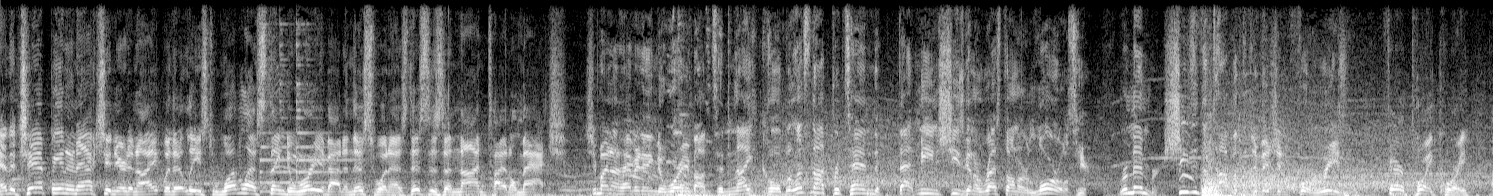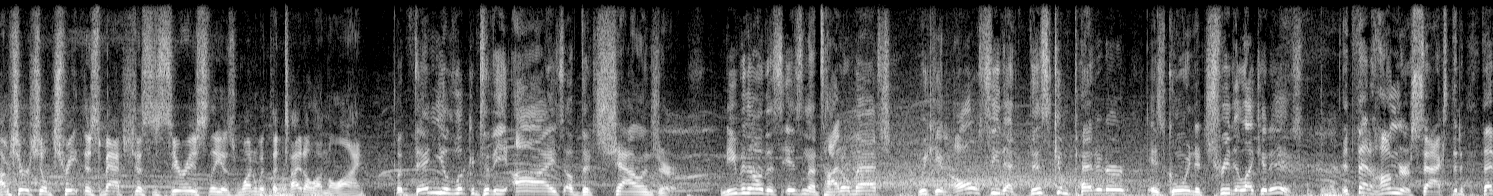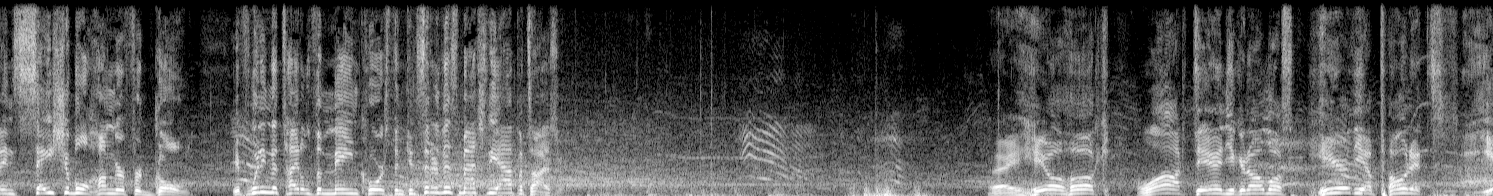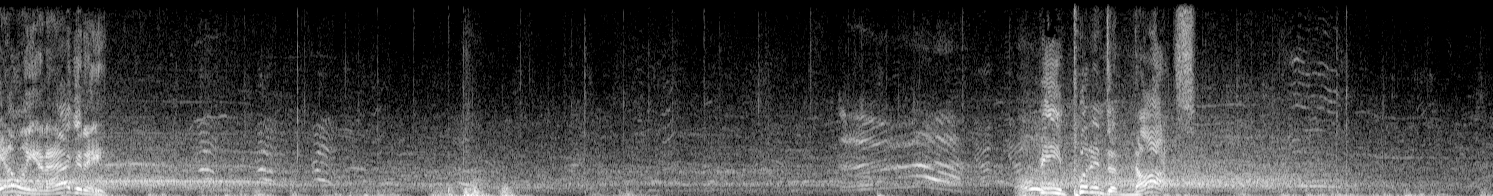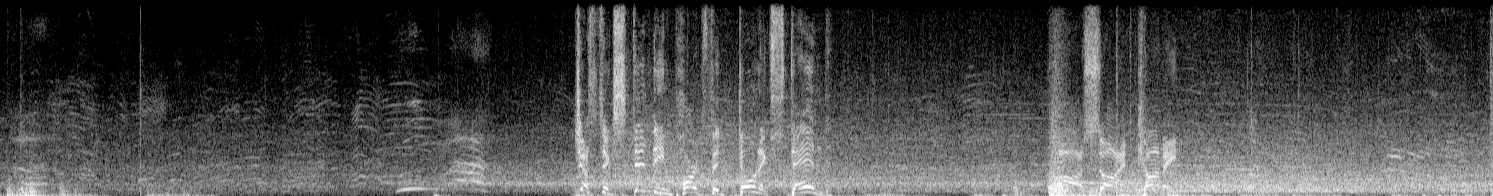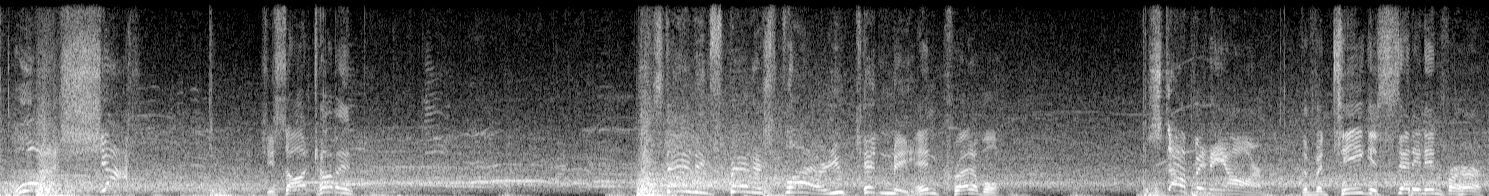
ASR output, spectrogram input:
And the champion in action here tonight with at least one less thing to worry about in this one as this is a non-title match. She might not have anything to worry about tonight, Cole, but let's not pretend that means she's going to rest on her laurels here. Remember, she's at the top of the division for a reason. Fair point, Corey. I'm sure she'll treat this match just as seriously as one with the title on the line. But then you look into the eyes of the challenger. And even though this isn't a title match, we can all see that this competitor is going to treat it like it is. It's that hunger, Saxton, that insatiable hunger for gold. If winning the title's the main course, then consider this match the appetizer. A heel hook locked in. You can almost hear the opponents yelling in agony. Being put into knots. Just extending parts that don't extend. Oh, saw it coming. What a shot! She saw it coming. Standing Spanish fly, are you kidding me? Incredible. Stop in the arm. The fatigue is setting in for her.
